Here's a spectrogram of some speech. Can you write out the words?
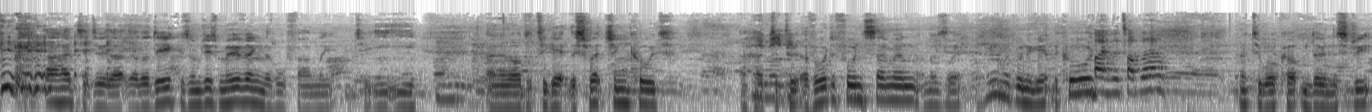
I had to do that the other day because I'm just moving the whole family to EE, and in order to get the switching code, I had to put a Vodafone SIM in, and I was like, how am I going to get the code? Climb the top of the hill. I had to walk up and down the street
